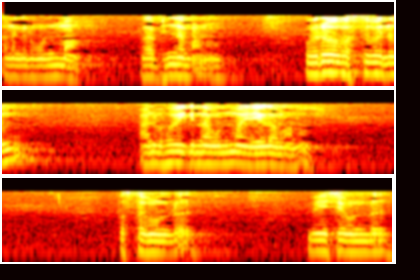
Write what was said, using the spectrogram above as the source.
അല്ലെങ്കിൽ ഉണ്മ അത് അഭിന്നമാണ്। ഓരോ വസ്തുവിലും അനുഭവിക്കുന്ന ഉണ്മ ഏകമാണ്। പുസ്തകമുണ്ട് മേശയുണ്ട്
